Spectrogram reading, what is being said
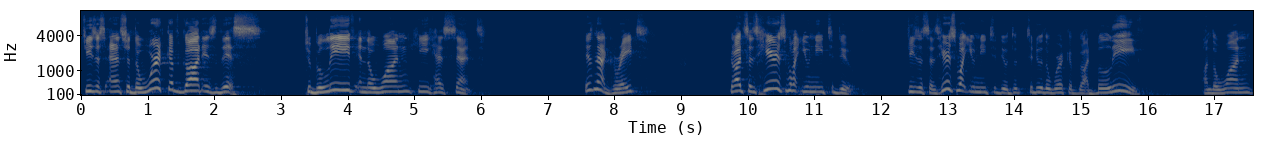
Jesus answered, The work of God is this to believe in the one he has sent. Isn't that great? God says, Here's what you need to do. Jesus says, Here's what you need to do to, to, do the work of God. Believe on the one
